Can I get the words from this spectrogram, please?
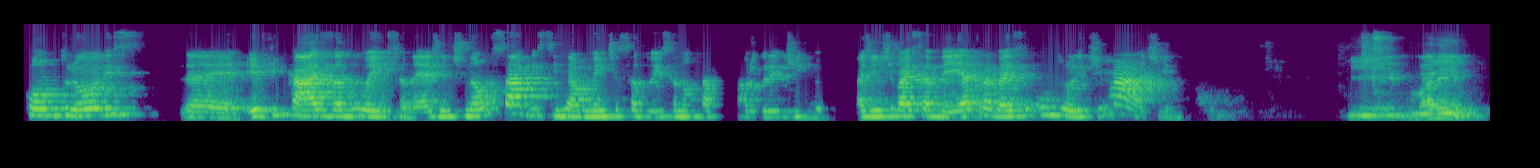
controles é, eficazes da doença, né? A gente não sabe se realmente essa doença não está progredindo. A gente vai saber através do controle de imagem. E, Mari,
